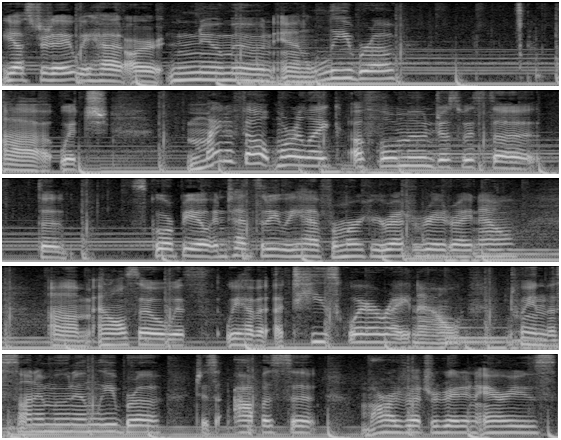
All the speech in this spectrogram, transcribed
yesterday we had our new moon in Libra, uh, which might have felt more like a full moon just with the the Scorpio intensity we have for Mercury retrograde right now. Um, and also with we have a, a T square right now between the Sun and Moon in Libra, is opposite Mars retrograde in Aries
